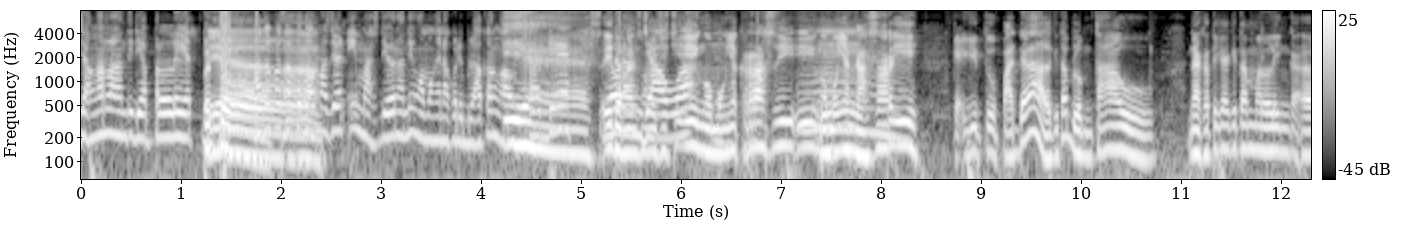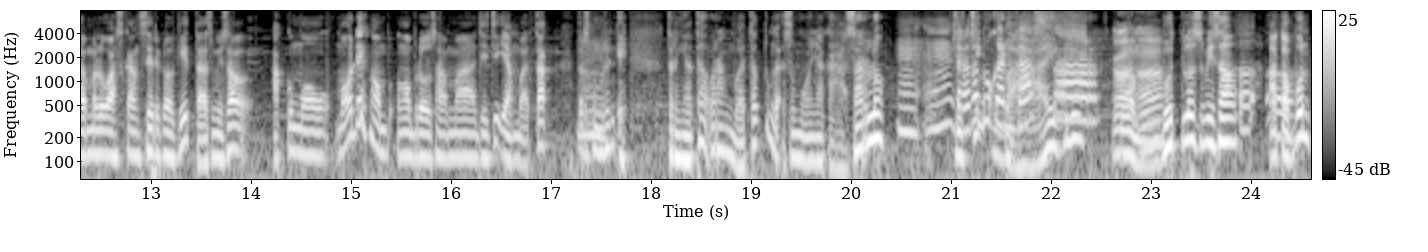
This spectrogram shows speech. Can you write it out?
janganlah nanti dia pelit. Betul. Iya. Atau pas aku Ah. tau Mas Dion, ih Mas Dion nanti ngomongin aku di belakang nggak usah deh. Yes, Dia eh orang sama Jawa. Cici, ngomongnya keras sih, ih, ngomongnya kasar ih, kayak gitu. Padahal kita belum tahu. Nah, ketika kita meling eh, meluaskan circle kita, misal aku mau mau deh ngob- ngobrol sama Cici yang Batak, terus kemudian eh ternyata orang Batak tuh nggak semuanya kasar loh. Mm-mm, ternyata Cici bukan baik kasar. loh, lembut loh semisal Uh, uh. ataupun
